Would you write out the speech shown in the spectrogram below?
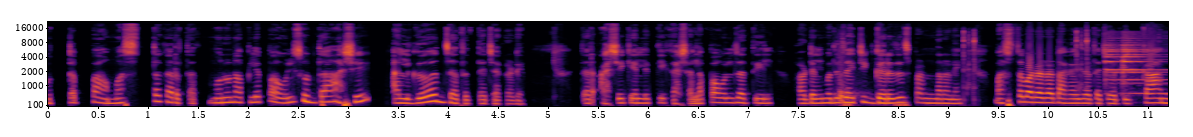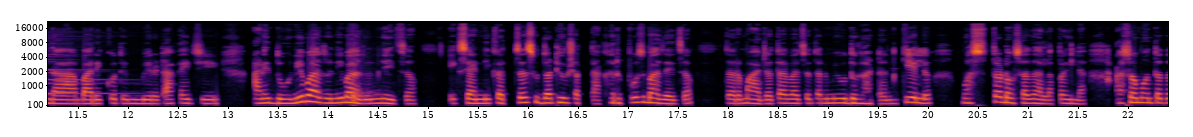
उत्तप्पा मस्त करतात. म्हणून आपले पाऊलसुद्धा असे अलगद जातात त्याच्याकडे. तर असे केले की कशाला पाऊल जातील? हॉटेलमध्ये जायची गरजच पडणार नाही. मस्त बटाटा टाकायचा त्याच्यावरती कांदा बारीक कोथिंबीर टाकायची आणि दोन्ही बाजूनी भाजून घ्यायचं. एक साईडनी कच्चं सुद्धा ठेवू शकता खरपूस भाजायचं. तर माझ्या तव्याचं तर मी उद्घाटन केलं. मस्त डोसा झाला पहिला. असं म्हणतात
